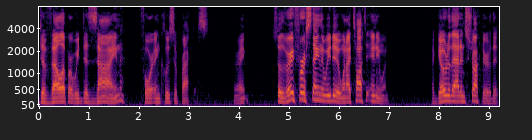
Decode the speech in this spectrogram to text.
develop or we design for inclusive practice, right? So the very first thing that we do when I talk to anyone, I go to that instructor, that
